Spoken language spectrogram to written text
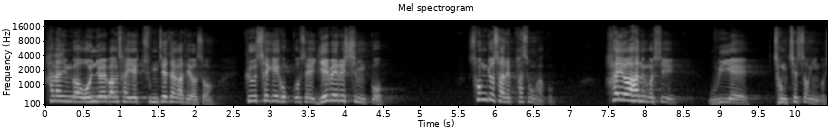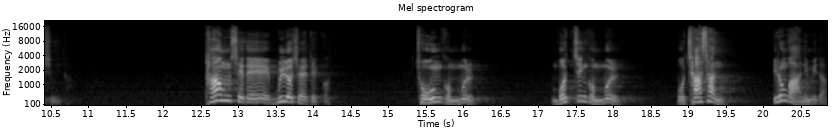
하나님과 온 열방 사이의 중재자가 되어서 그 세계 곳곳에 예배를 심고 선교사를 파송하고 하여 하는 것이 우리의 정체성인 것입니다. 다음 세대에 물려줘야 될 것. 좋은 건물, 멋진 건물, 뭐 자산 이런 거 아닙니다.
